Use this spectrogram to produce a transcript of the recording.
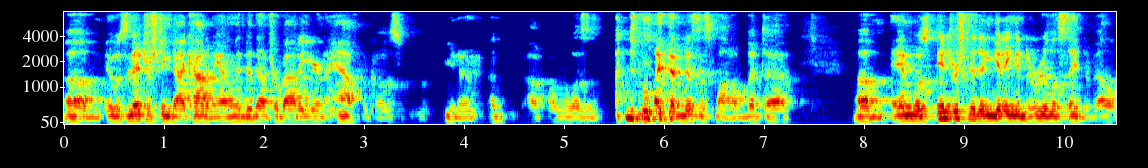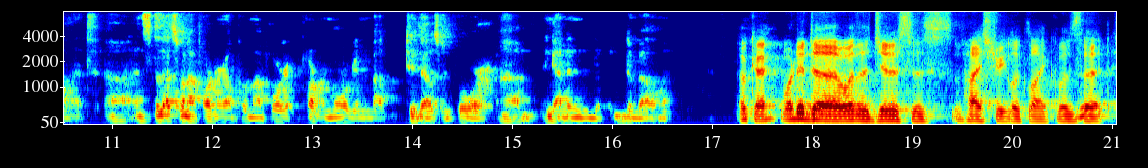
um, it was an interesting dichotomy. I only did that for about a year and a half because you know I, I wasn't I didn't like that business model, but uh, um, and was interested in getting into real estate development. Uh, and so that's when I partnered up with my partner Morgan about 2004 um, and got into development. Okay, what did uh, what did the genesis of High Street look like? Was that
